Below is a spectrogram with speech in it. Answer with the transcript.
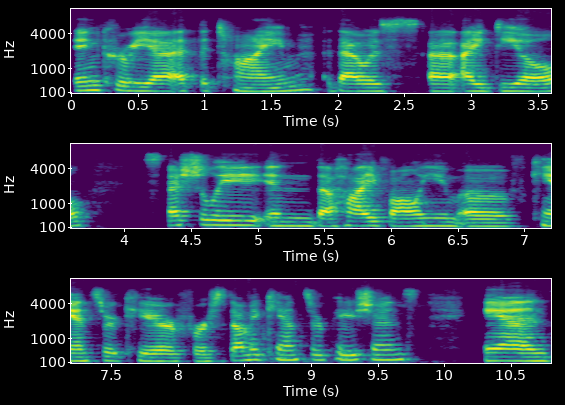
in Korea at the time. That was uh, ideal, especially in the high volume of cancer care for stomach cancer patients and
